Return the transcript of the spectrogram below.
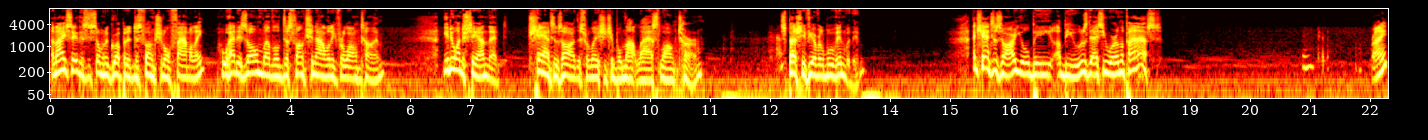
and I say this as someone who grew up in a dysfunctional family, who had his own level of dysfunctionality for a long time. You do understand that chances are this relationship will not last long term, especially if you ever move in with him. And chances are you'll be abused as you were in the past. Right?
